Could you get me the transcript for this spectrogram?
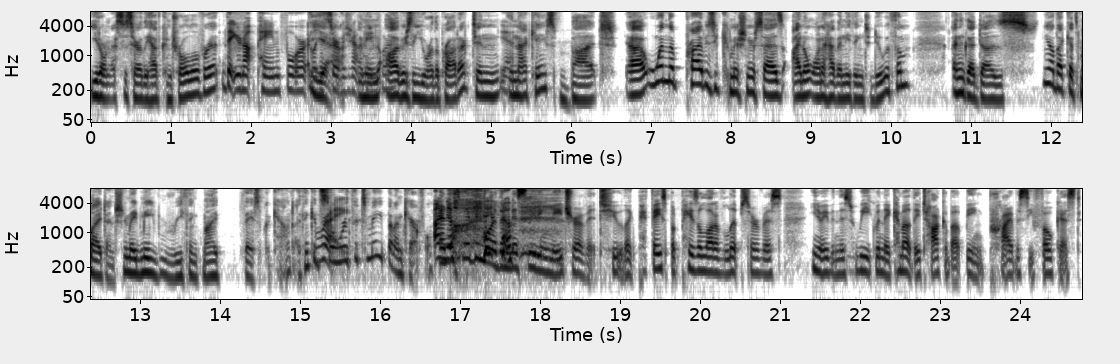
you don't necessarily have control over it. That you're not paying for, like yeah. a service you're not I mean, obviously you're the product in yeah. in that case, but uh, when the privacy commissioner says, "I don't want to have anything to do with them," I think that does, you know, that gets my attention. It made me rethink my Facebook account. I think it's right. still worth it to me, but I'm careful. I and it's maybe more the misleading nature of it too. Like Facebook pays a lot of lip service. You know, even this week when they come out, they talk about being privacy focused.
